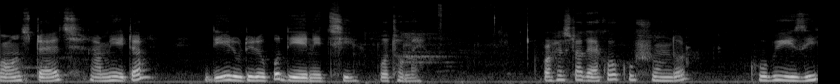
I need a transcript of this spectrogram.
কর্নস্ট্যাচ আমি এটা দিয়ে রুটির ওপর দিয়ে নিচ্ছি প্রথমে। প্রসেসটা দেখো খুব সুন্দর, খুবই ইজি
